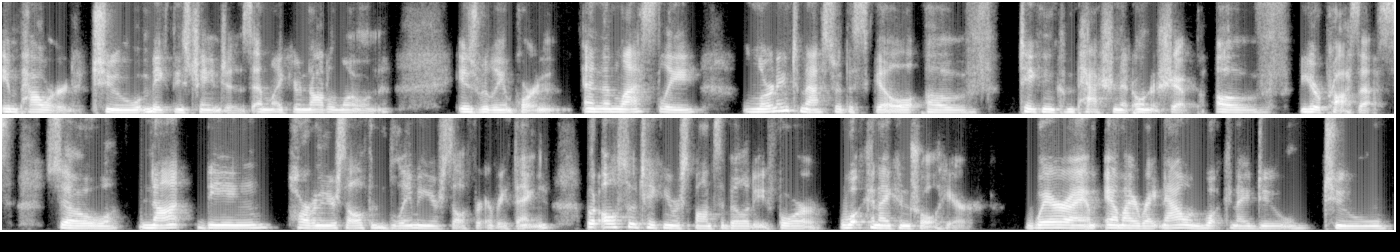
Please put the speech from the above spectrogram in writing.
empowered to make these changes and like you're not alone is really important. And then lastly, learning to master the skill of taking compassionate ownership of your process. So, not being hard on yourself and blaming yourself for everything, but also taking responsibility for what can I control here? Where I am, am I right now? And what can I do to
